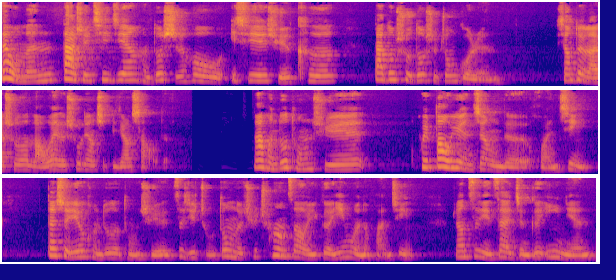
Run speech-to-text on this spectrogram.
在我们大学期间，很多时候一些学科大多数都是中国人，相对来说老外的数量是比较少的。那很多同学会抱怨这样的环境，但是也有很多的同学自己主动的去创造一个英文的环境，让自己在整个一年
